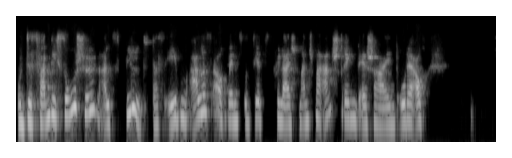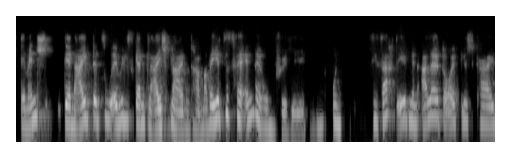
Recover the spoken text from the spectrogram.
Und das fand ich so schön als Bild, dass eben alles, auch wenn es uns jetzt vielleicht manchmal anstrengend erscheint oder auch der Mensch, der neigt dazu, er will es gern gleichbleibend haben. Aber jetzt ist Veränderung für jeden. Und sie sagt eben in aller Deutlichkeit,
